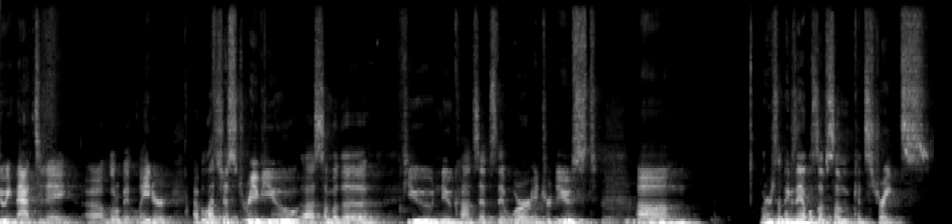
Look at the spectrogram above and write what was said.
doing that today uh, a little bit later. Uh, but let's just review uh, some of the few new concepts that were introduced. Um, what are some examples of some constraints?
